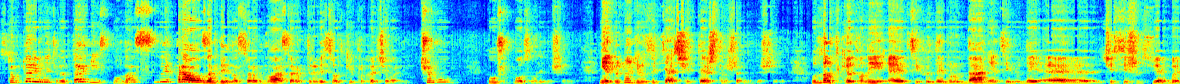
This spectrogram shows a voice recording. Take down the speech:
в структурі витрат, так, дійсно, у нас, ну, як правило, завжди на 42-43% при харчуванні. Чому? Тому що послуги дешеві. Ні, тут люди взуття ще теж страшенно дешеве. Ну, знову таки, от вони е, цих людей беруть дані, а ці люди е, частіше все якби,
